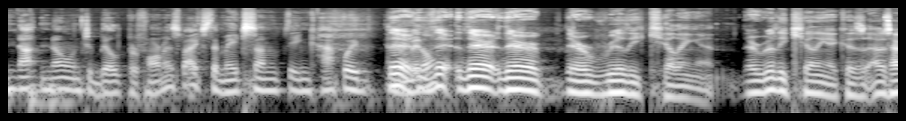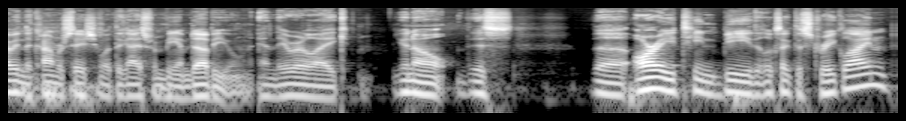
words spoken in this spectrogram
not known to build performance bikes. They made something halfway in the they're, middle. they're they're they're they're really killing it. They're really killing it because I was having the conversation with the guys from BMW, and they were like, you know, this the R18B that looks like the Street Glide.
